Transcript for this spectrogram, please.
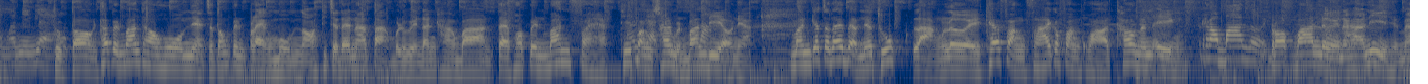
งแบบนี้แล้ว ถูกต้องถ้าเป็นบ้านทาวน์โฮมเนี่ยจะต้องเป็นแปลงมุมเนาะที่จะได้หน้าต่างบริเวณด้านข้างบ้าน แต่พอเป็นบ้านแฝดที่ฟังก์ชันเหมือนบ้านเดี่ยวเนี่ยมันก็จะได้แบบเนี้ยทุกหลังเลย แค่ฝั่งซ้ายกับฝั่งขวาเท่านั้นเอง รอบบ้านเลย รอบบ้านเลยนะฮะนี่เห็นไหม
